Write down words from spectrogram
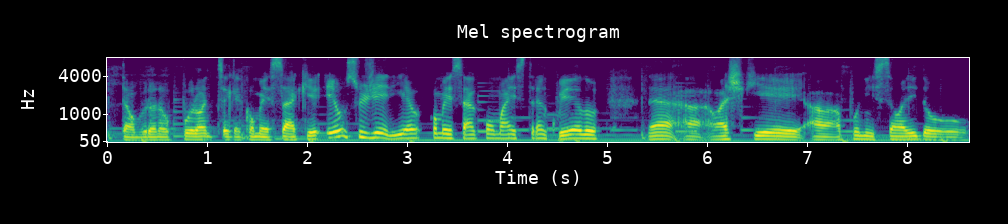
Então, Bruno, por onde você quer começar aqui? Eu sugeria começar com mais tranquilo, né? Eu acho que a, punição ali do,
